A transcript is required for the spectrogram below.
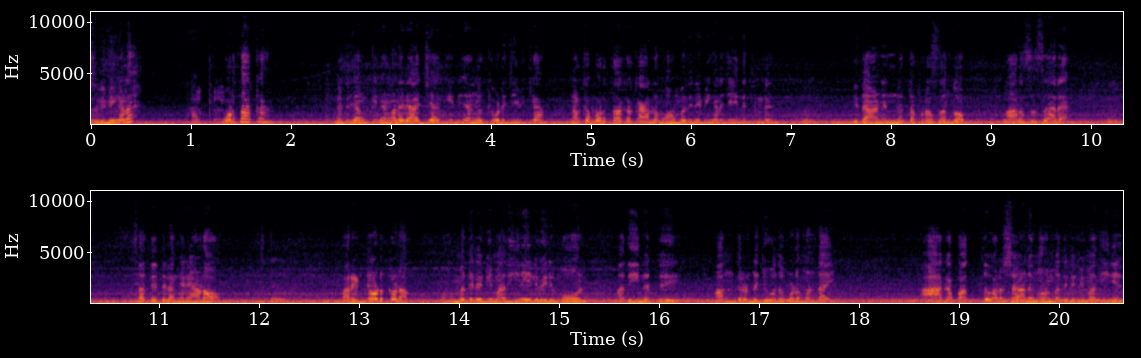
മുസ്ലിമീങ്ങളെ പുറത്താക്കാം. എന്നിട്ട് ഞങ്ങൾക്ക് ഞങ്ങളുടെ രാജ്യമാക്കിയിട്ട് ഞങ്ങൾക്ക് ഇവിടെ ജീവിക്കാം. ഞങ്ങൾക്ക് പുറത്താക്കാം. കാരണം മുഹമ്മദ് നബി ഇങ്ങനെ ചെയ്തിട്ടുണ്ട്. ഇതാണ് ഇന്നത്തെ പ്രസംഗം. ആർ എസ് എസ് ആരെ സത്യത്തിൽ അങ്ങനെയാണോ? പറഞ്ഞു കൊടുക്കണം. മുഹമ്മദ് നബി മദീനയിൽ വരുമ്പോൾ മദീനത്ത് പന്ത്രണ്ട് ജൂതകൂടം ഉണ്ടായി. ആകെ പത്ത് വർഷമാണ് മുഹമ്മദ് നബി മദീനയിൽ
